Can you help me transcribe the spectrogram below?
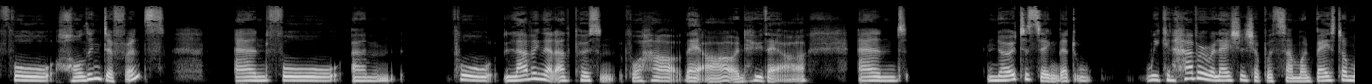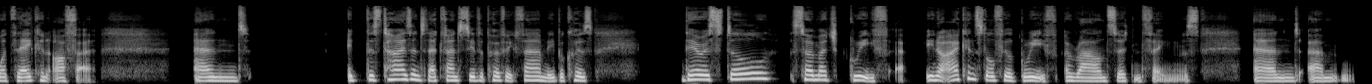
for holding difference and for um for loving that other person for how they are and who they are, and noticing that we can have a relationship with someone based on what they can offer. And it, this ties into that fantasy of the perfect family because there is still so much grief. You know, I can still feel grief around certain things and um,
